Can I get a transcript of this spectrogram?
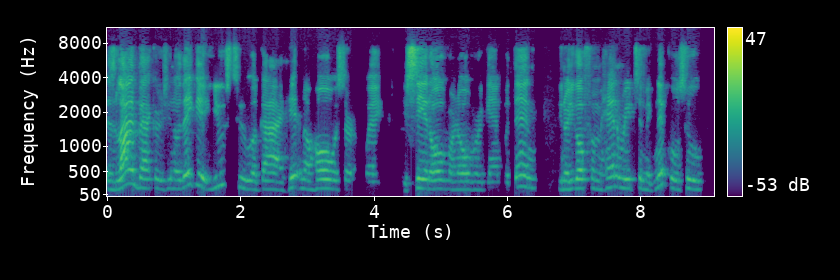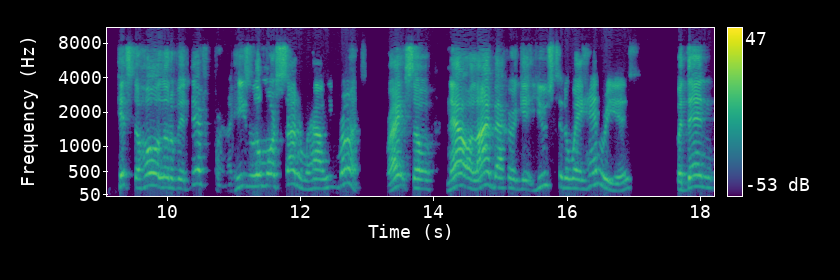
as linebackers, you know, they get used to a guy hitting a hole a certain way. You see it over and over again. But then, you know, you go from Henry to McNichols, who hits the hole a little bit different. Like he's a little more sudden with how he runs, right? So now a linebacker get used to the way Henry is, but then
